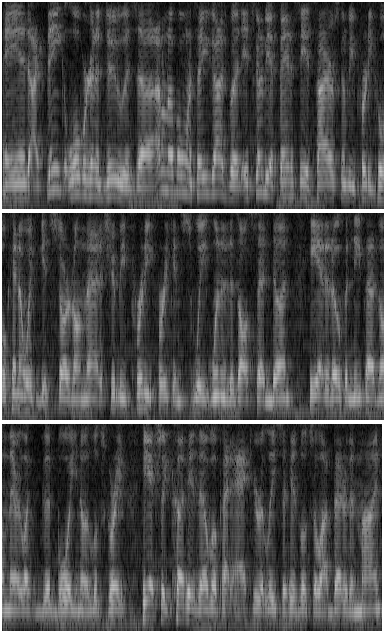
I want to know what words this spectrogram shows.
And I think what we're going to do is, uh, I don't know if I want to tell you guys, but it's going to be a fantasy attire. It's going to be pretty cool. Cannot wait to get started on that. It should be pretty freaking sweet when it is all said and done. He added open knee pads on there like a good boy. You know, it looks great. He actually cut his elbow pad accurately, so his looks a lot better than mine.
